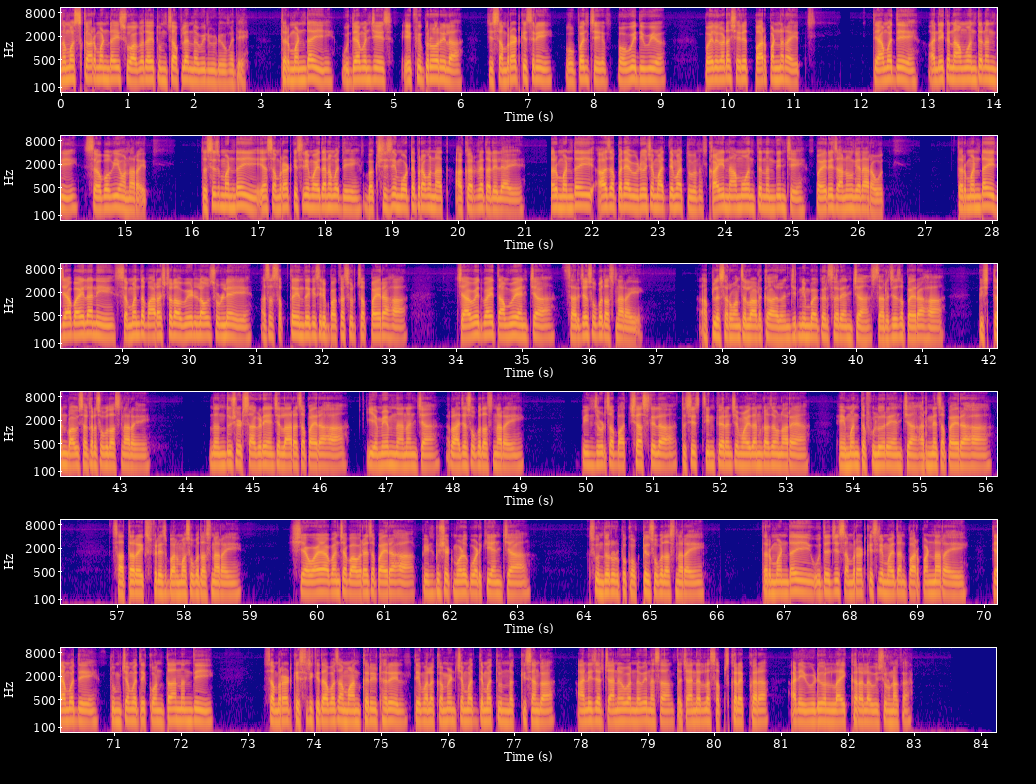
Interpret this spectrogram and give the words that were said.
नमस्कार मंडई स्वागत आहे तुमचं आपल्या नवीन व्हिडिओमध्ये. तर मंडई उद्या म्हणजेच एक फेब्रुवारीला जे सम्राट केसरी ओपनचे भव्य दिव्य बैलगाडा शर्यत पार पडणार आहेत त्यामध्ये अनेक नामवंत नंदी सहभागी होणार आहेत. तसेच मंडई या सम्राट केसरी मैदानामध्ये बक्षिसे मोठ्या प्रमाणात आकारण्यात आलेले आहे. तर मंडई आज आपण या व्हिडिओच्या माध्यमातून काही नामवंत नंदींचे पैरे जाणून घेणार आहोत. तर मंडई ज्या बैलाने संबंध महाराष्ट्राला वेळ लावून सोडले आहे असा सप्त इंदकेसरी बाकासूरचा पायरा हा जावेदबाई तांबवे यांच्या सर्जासोबत असणार आहे. आपल्या सर्वांचा लाडका रणजित निंबाळकर सर यांच्या सर्जाचा पायरा हा पिस्टन बावीस अकरासोबत असणार आहे. नंदूशेठ सागडे यांच्या लाराचा पायरा हा एम एम नानांच्या राजासोबत असणार आहे. पिंजोडचा बादशाह असलेला तसेच तीन फेऱ्यांचे मैदान गाजवणाऱ्या हेमंत फुलोरे यांच्या हरण्याचा पायरा हा सातारा एक्सप्रेस बल्मासोबत असणार आहे. शेवाळ्या आबांच्या बावऱ्याचा पायरा हा पिंटू शेट मोडक वडके यांच्या सुंदर उर्फ कॉकटेलसोबत असणार आहे. तर मंडई उद्या जे सम्राट केसरी मैदान पार पडणार आहे. त्यामध्ये तुमच्यामध्ये कोणता नंदी सम्राट केसरी किताबाचा मानकरी ठरेल ते मला कमेंटच्या माध्यमातून नक्की सांगा. आणि जर चॅनलवर नवीन असाल तर चॅनलला सबस्क्राईब करा आणि व्हिडिओला लाईक करायला विसरू नका.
